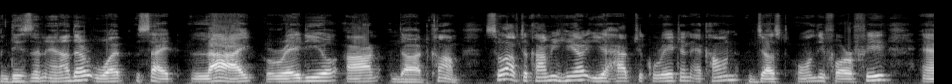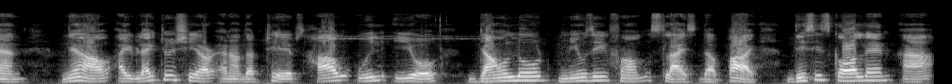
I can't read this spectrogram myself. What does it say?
this is another website like radioearn.com so after coming here you have to create an account just only for free and now i would like to share another tips. How will you download music from slice the pie? This is called an uh,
